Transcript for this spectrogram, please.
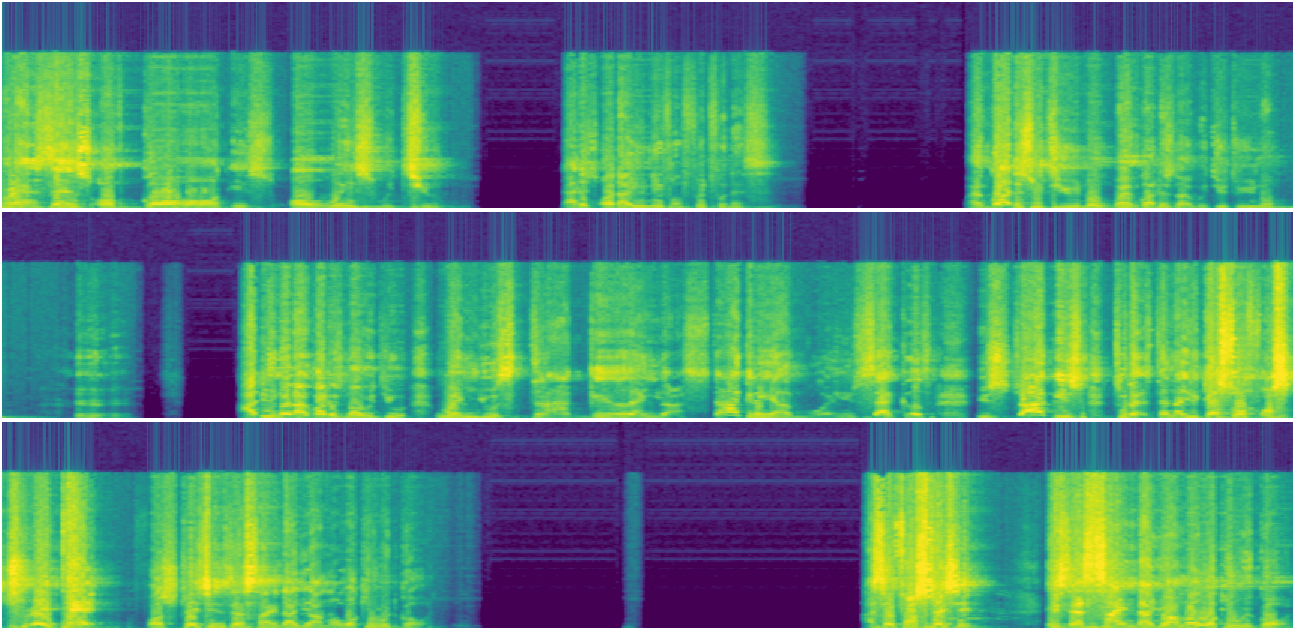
presence of God is always with you. That is all that you need for faithfulness. When God is with you, you know. When God is not with you, do you know. How do you know that God is not with you? When you struggle and you are struggling, you are going in circles, you struggle to the extent that you get so frustrated. Frustration is a sign that you are not working with God. I say frustration is a sign that you are not working with God.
